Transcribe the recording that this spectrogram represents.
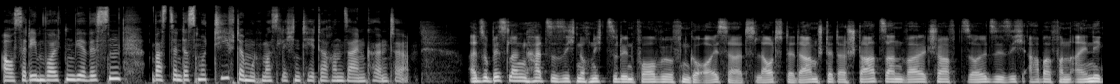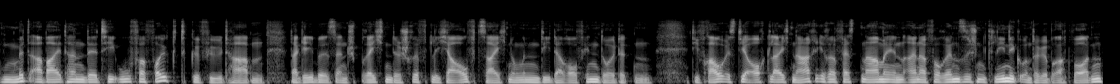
Außerdem wollten wir wissen, was denn das Motiv der mutmaßlichen Täterin sein könnte. Also bislang hat sie sich noch nicht zu den Vorwürfen geäußert. Laut der Darmstädter Staatsanwaltschaft soll sie sich aber von einigen Mitarbeitern der TU verfolgt gefühlt haben. Da gäbe es entsprechende schriftliche Aufzeichnungen, die darauf hindeuteten. Die Frau ist ja auch gleich nach ihrer Festnahme in einer forensischen Klinik untergebracht worden.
